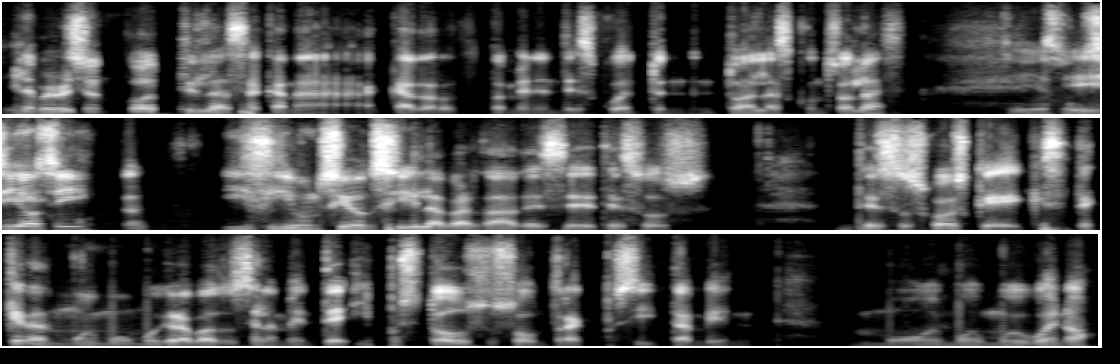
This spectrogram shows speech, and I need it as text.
Y la versión GOTY la sacan a, a cada rato también en descuento en, en todas las consolas. Sí, es un Sí. sí o sí. Y sí, un sí o un sí, la verdad, es de, de esos de esos juegos que, que se te quedan muy, muy, muy grabados en la mente. Y pues todo su soundtrack, pues sí, también muy, muy, muy bueno.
